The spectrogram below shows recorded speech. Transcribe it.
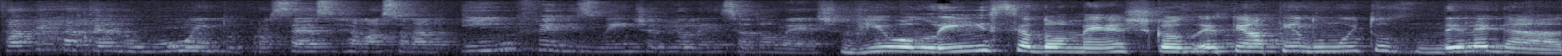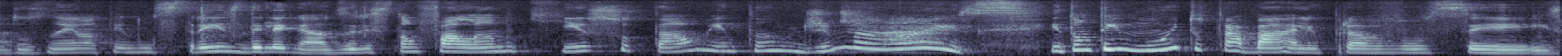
sabe que está tendo muito processo relacionado, infelizmente, à violência doméstica. Violência doméstica, eu tenho, atendo muitos delegados, né? Eu atendo uns três delegados, eles estão falando que isso está aumentando demais. demais. Então tem muito trabalho para vocês.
